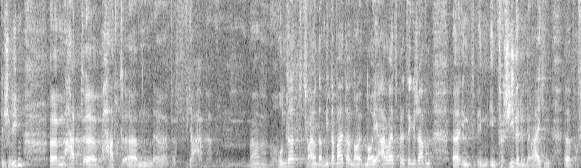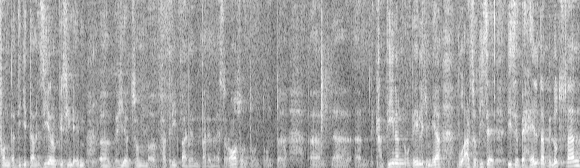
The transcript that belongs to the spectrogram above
geschrieben, ähm, hat, äh, hat ähm, äh, ja, na, 100, 200 Mitarbeiter, neu, neue Arbeitsplätze geschaffen äh, in, in, in verschiedenen Bereichen, äh, von der Digitalisierung bis hin eben äh, hier zum äh, Vertrieb bei den, bei den Restaurants und, und, und äh, äh, äh, Kantinen und ähnlichem mehr, wo also diese, diese Behälter benutzt werden,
